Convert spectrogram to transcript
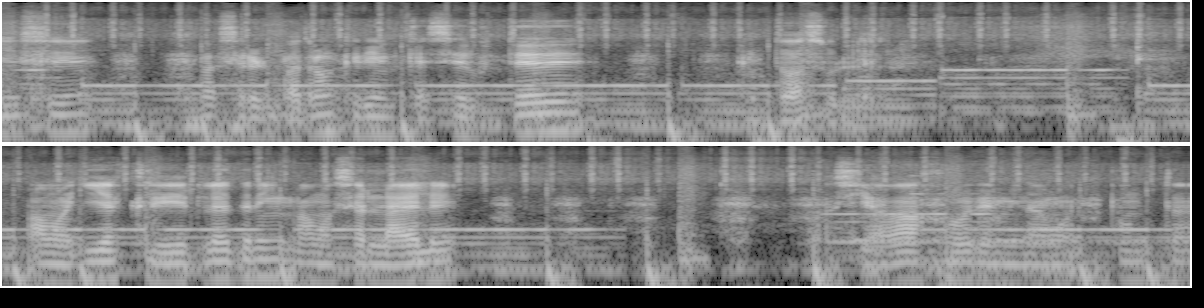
Y ese va a ser el patrón que tienen que hacer ustedes en todas sus letras. Vamos aquí a escribir lettering, vamos a hacer la L hacia abajo, terminamos en punta.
